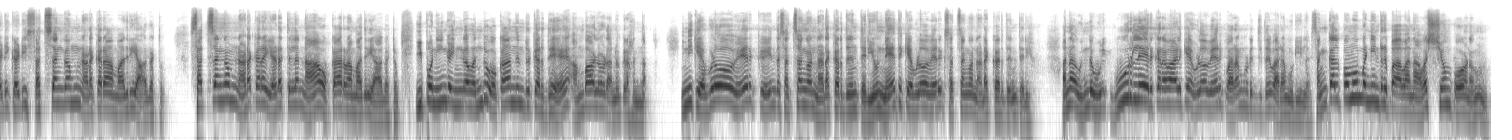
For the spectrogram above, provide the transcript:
அடிக்கடி சத்சங்கம் நடக்கிற மாதிரி ஆகட்டும் சத்சங்கம் நடக்கிற இடத்துல நான் உட்கார்ற மாதிரி ஆகட்டும் இப்போ நீங்க இங்க வந்து உட்கார்ந்துட்டு இருக்கிறதே அம்பாளோட அனுகிரகம் தான் இன்னைக்கு எவ்வளோ பேருக்கு இந்த சத்சங்கம் நடக்கிறதுன்னு தெரியும் நேத்துக்கு எவ்வளோ பேருக்கு சத்சங்கம் நடக்கிறதுன்னு தெரியும் ஆனா இந்த ஊர்ல இருக்கிறவாளுக்கு எவ்வளோ பேருக்கு வர முடிஞ்சது வர முடியல. சங்கல்பமும் பண்ணிட்டு இருப்பா அவசியம் போகணும்.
